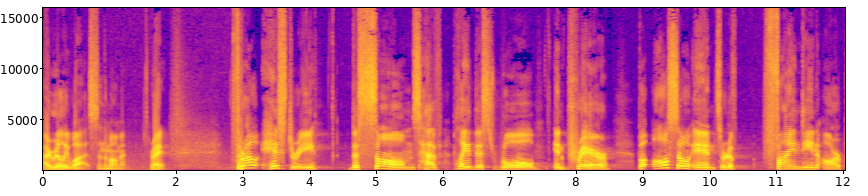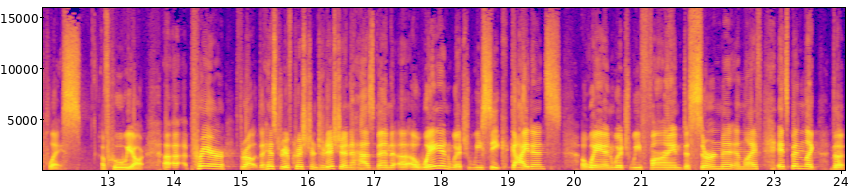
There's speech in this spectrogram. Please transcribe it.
I really was in the moment, right? Throughout history, the Psalms have played this role in prayer, but also in sort of finding our place of who we are. Uh, prayer throughout the history of Christian tradition has been a, a, way in which we seek guidance, a way in which we find discernment in life. It's been like the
